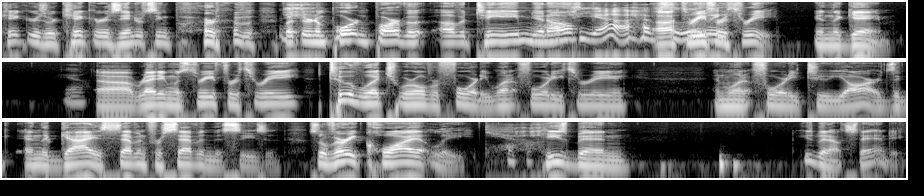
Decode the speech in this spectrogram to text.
Kickers are kickers, interesting part of, but they're an important part of a, of a team, you know. Yeah, absolutely. Uh, three for three in the game. Yeah. Uh, Redding was three for three, two of which were over 40, one at 43 and one at 42 yards. And the guy is seven for seven this season. So very quietly, Yeah. he's been he's been outstanding.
